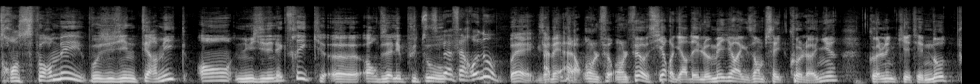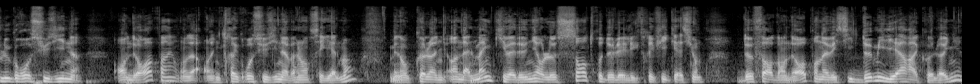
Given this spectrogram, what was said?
transformer vos usines thermiques en usines électriques. or, vous allez plutôt. Ce que va faire Renault. Ouais, exactement. Ah alors, on le, fait, on le fait aussi. Regardez, le meilleur exemple, c'est Cologne. Cologne, qui était notre plus grosse usine en Europe. Hein. On a une très grosse usine à Valence également. Mais donc Cologne en Allemagne qui va devenir le centre de l'électrification de Ford en Europe. On investit 2 milliards à Cologne.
